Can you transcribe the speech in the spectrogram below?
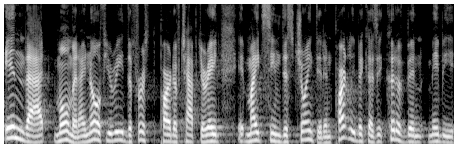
in that moment. I know if you read the first part of chapter 8, it might seem disjointed, and partly because it could have been maybe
